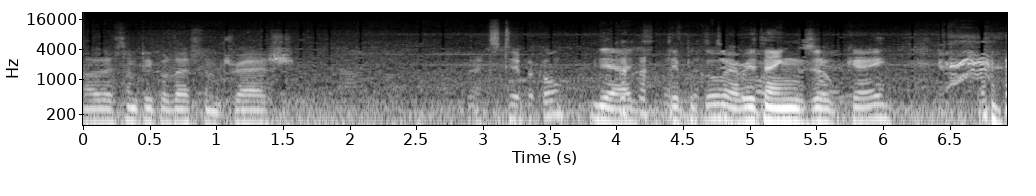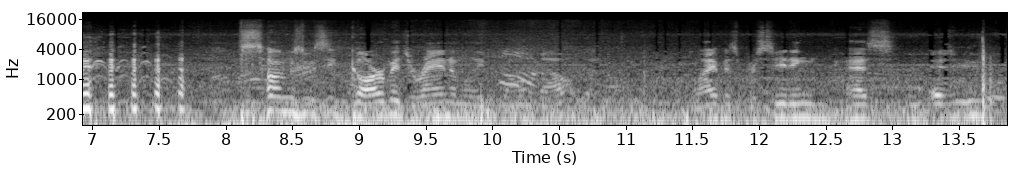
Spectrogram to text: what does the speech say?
Oh, there's some people left some trash. That's typical. Yeah, it's typical. Everything's okay. Sometimes we see garbage randomly thrown about, life is proceeding as as usual.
